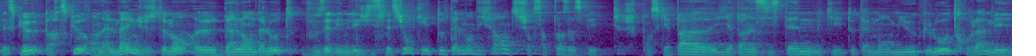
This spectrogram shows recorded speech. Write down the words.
parce que parce que en Allemagne justement euh, d'un land à l'autre vous avez une législation qui est totalement différente sur certains aspects. Je pense qu'il n'y a pas il a pas un système qui est totalement mieux que l'autre voilà mais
